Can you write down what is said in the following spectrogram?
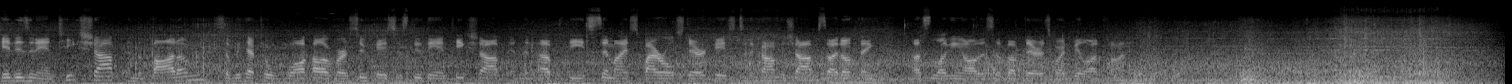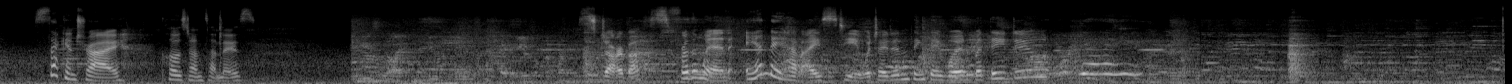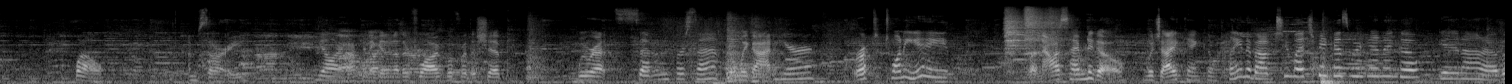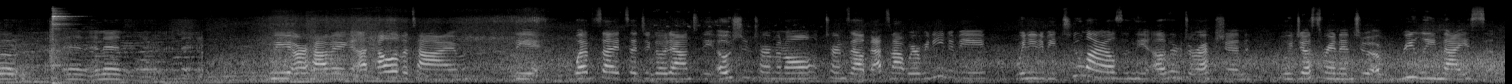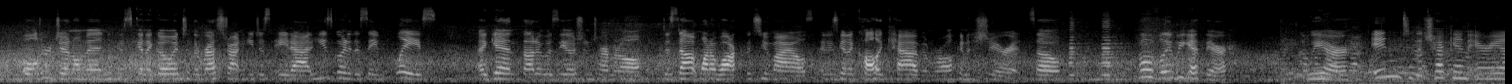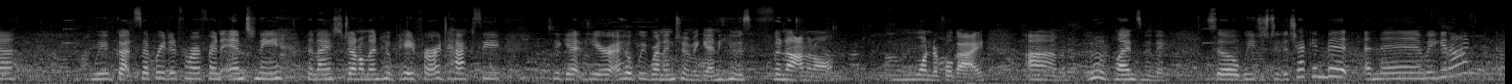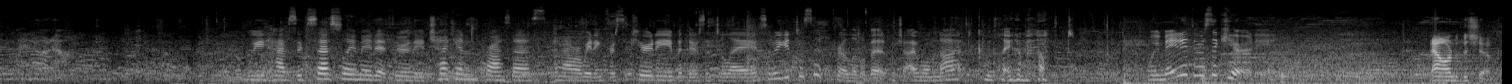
It is an antique shop in the bottom, so we'd have to walk all of our suitcases through the antique shop and then up the semi spiral staircase to the coffee shop. So I don't think us lugging all this stuff up there is going to be a lot of fun. Second try. Closed on Sundays. Starbucks for the win. And they have iced tea, which I didn't think they would, but they do. Yay! Well, I'm sorry. Y'all are not going to get another vlog before the ship. We were at 7% when we got here. We're up to 28. But now it's time to go, which I can't complain about too much because we're gonna go get on a boat. We are having a hell of a time. The website said to go down to the ocean terminal. Turns out that's not where we need to be. We need to be two miles in the other direction. We just ran into a really nice older gentleman who's gonna go into the restaurant he just ate at. He's going to the same place again thought it was the ocean terminal does not want to walk the two miles and he's going to call a cab and we're all going to share it so hopefully we get there we are into the check-in area we've got separated from our friend anthony the nice gentleman who paid for our taxi to get here. I hope we run into him again. He was phenomenal. Wonderful guy. Um, ooh, line's moving. So we just do the check-in bit and then we get on. We have successfully made it through the check-in process and now we're waiting for security, but there's a delay, so we get to sit for a little bit, which I will not complain about. We made it through security. Now onto the ship.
